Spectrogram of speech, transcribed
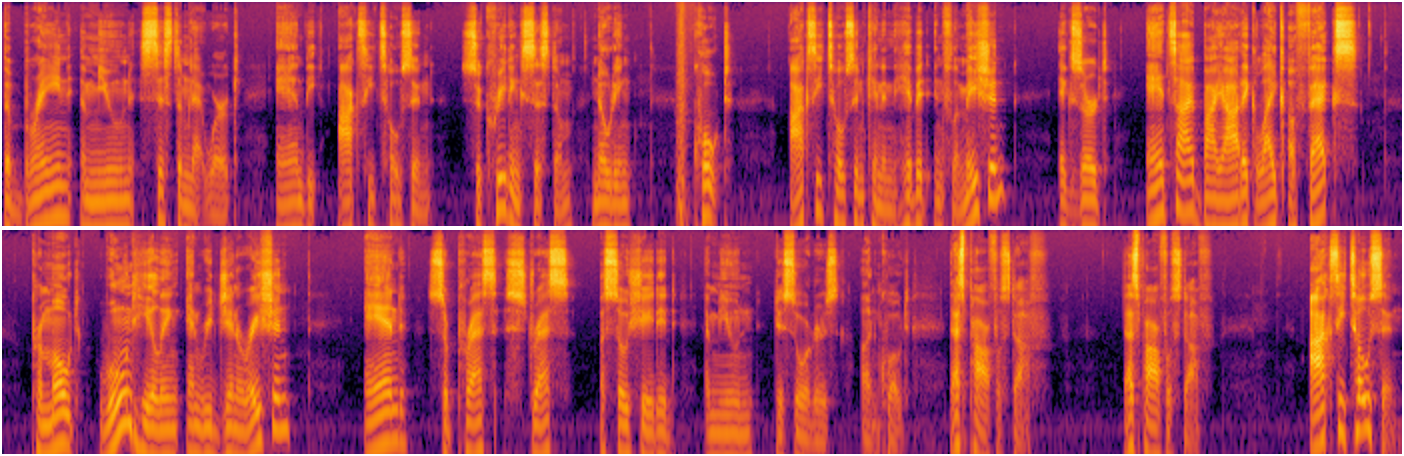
the brain immune system network and the oxytocin secreting system, noting, quote, oxytocin can inhibit inflammation exert antibiotic like effects, promote wound healing and regeneration, and suppress stress associated immune disorders. Unquote. That's powerful stuff. That's powerful stuff. Oxytocin,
